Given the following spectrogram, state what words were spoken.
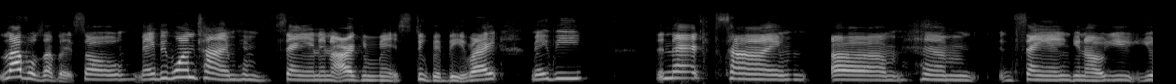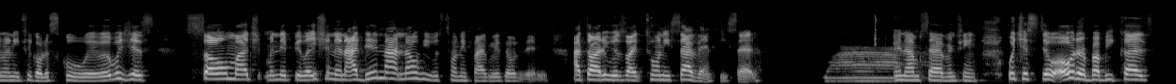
levels of it so maybe one time him saying in an argument stupid b right maybe the next time um him saying you know you you don't need to go to school it, it was just so much manipulation. And I did not know he was 25 years older than me. I thought he was like 27, he said. Wow. And I'm 17, which is still older, but because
